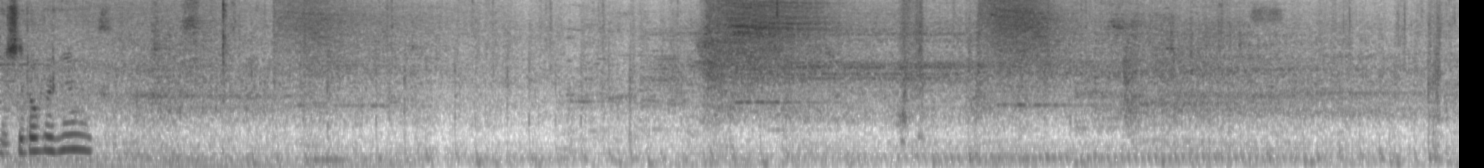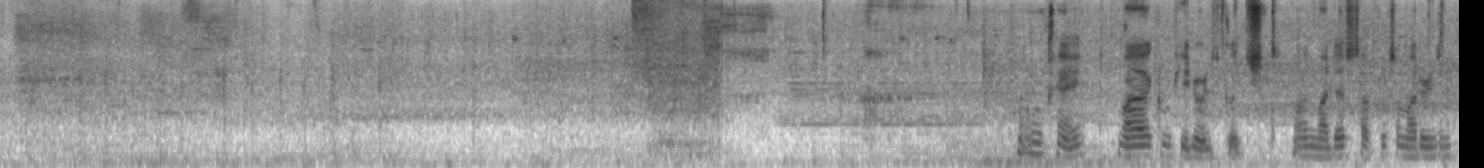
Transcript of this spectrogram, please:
Is it over here? Okay, my computer is glitched on my desktop for some odd reason.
